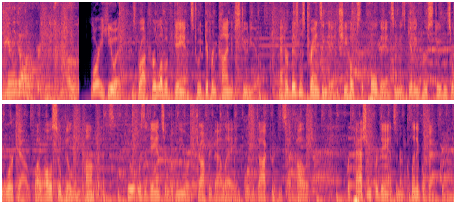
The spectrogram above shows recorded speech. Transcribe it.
really going for each pose. Lori Huett has brought her love of dance to a different kind of studio. At her business TranZenDance, she hopes that pole dancing is giving her students a workout while also building confidence. Huett was a dancer with New York's Joffrey Ballet and holds a doctorate in psychology. Her passion for dance and her clinical background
